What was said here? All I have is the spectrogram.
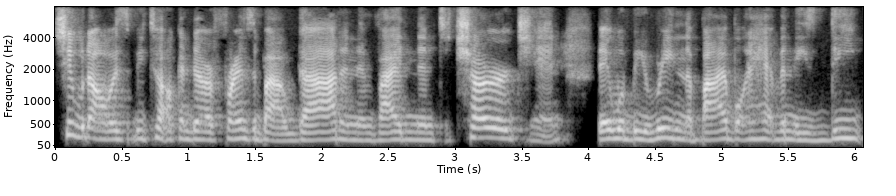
she would always be talking to her friends about God and inviting them to church. And they would be reading the Bible and having these deep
